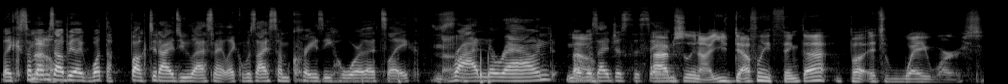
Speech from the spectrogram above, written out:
Like sometimes No. I'll be like, "What the fuck did I do last night? Like, was I some crazy whore that's like riding around, No. or was I just the same?" Absolutely not. You definitely think that, but it's way worse.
